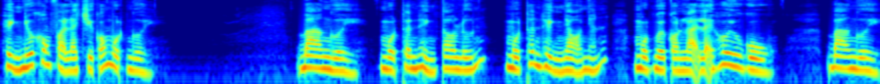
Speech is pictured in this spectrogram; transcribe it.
hình như không phải là chỉ có một người. Ba người, một thân hình to lớn, một thân hình nhỏ nhắn, một người còn lại lại hơi gù. Ba người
